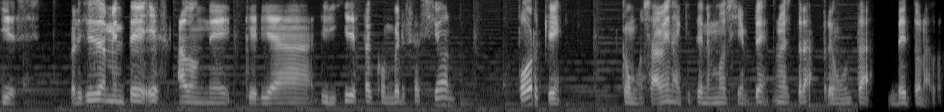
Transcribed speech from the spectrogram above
Y es, precisamente es a donde quería dirigir esta conversación, porque, como saben, aquí tenemos siempre nuestra pregunta detonadora.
